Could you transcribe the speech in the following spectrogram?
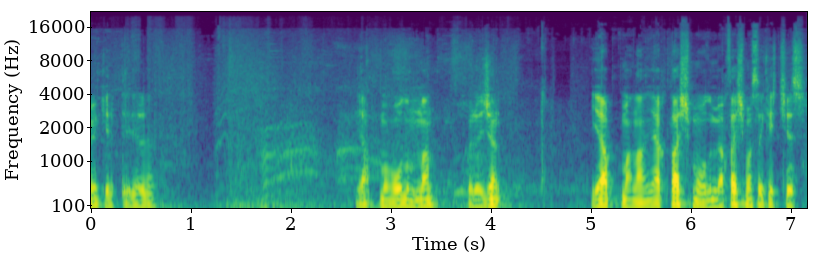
Benim yok herif delirdi. Yapma oğlum lan. Böylece yapma lan yaklaşma oğlum yaklaşmasa geçeceğiz.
